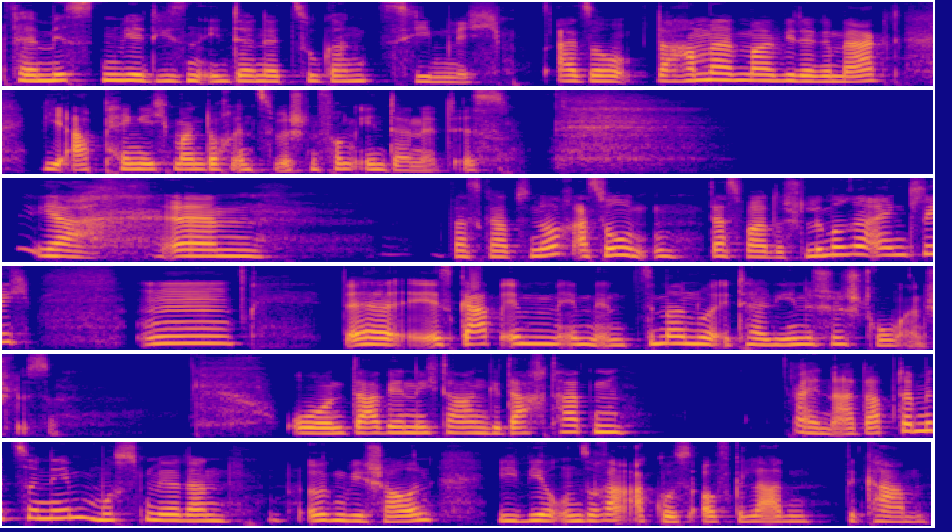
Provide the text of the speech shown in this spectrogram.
vermissten wir diesen Internetzugang ziemlich. Also da haben wir mal wieder gemerkt, wie abhängig man doch inzwischen vom Internet ist. Ja, ähm, was gab's noch? Ach so, das war das Schlimmere eigentlich. Mm, äh, es gab im, im, im Zimmer nur italienische Stromanschlüsse. Und da wir nicht daran gedacht hatten, einen Adapter mitzunehmen, mussten wir dann irgendwie schauen, wie wir unsere Akkus aufgeladen bekamen.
